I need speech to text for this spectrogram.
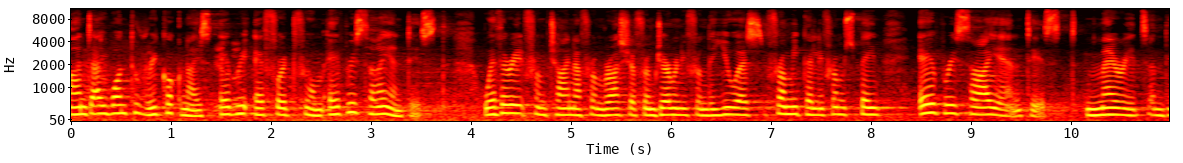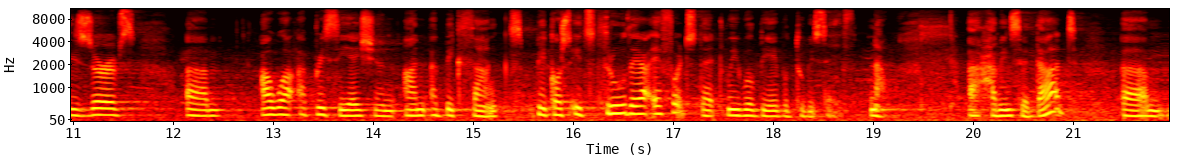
And I want to recognize every effort from every scientist, whether it's from China, from Russia, from Germany, from the US, from Italy, from Spain, every scientist merits and deserves um, our appreciation and a big thanks because it's through their efforts that we will be able to be safe. Now, uh, having said that, um,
